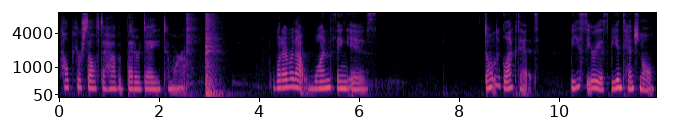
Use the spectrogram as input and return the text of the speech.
help yourself to have a better day tomorrow? Whatever that one thing is, don't neglect it. Be serious, be intentional.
